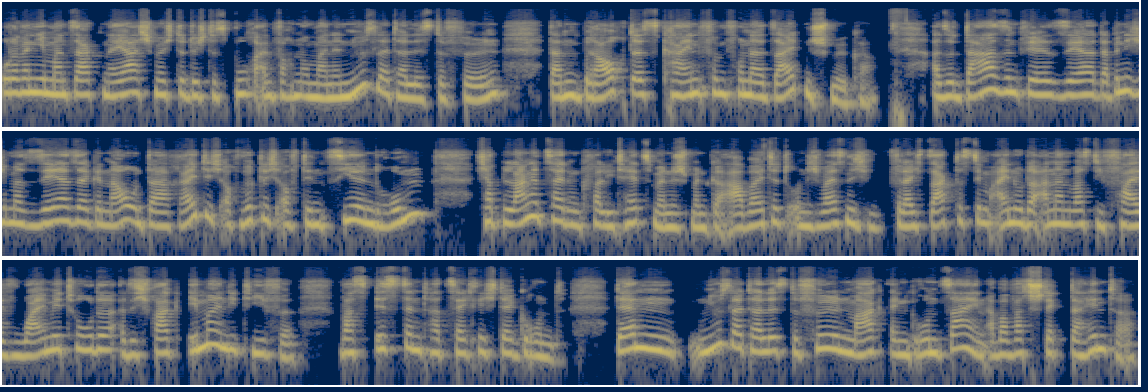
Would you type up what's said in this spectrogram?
Oder wenn jemand sagt, na ja, ich möchte durch das Buch einfach nur meine Newsletterliste füllen, dann braucht es kein 500 Seiten Schmöker. Also da sind wir sehr, da bin ich immer sehr, sehr genau und da reite ich auch wirklich auf den Zielen rum. Ich habe lange Zeit im Qualitätsmanagement gearbeitet und ich weiß nicht, vielleicht sagt es dem einen oder anderen was, die 5Y-Methode. Also ich frage immer in die Tiefe, was ist denn tatsächlich der Grund? Denn Newsletterliste füllen mag ein Grund sein, aber was steckt dahinter?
